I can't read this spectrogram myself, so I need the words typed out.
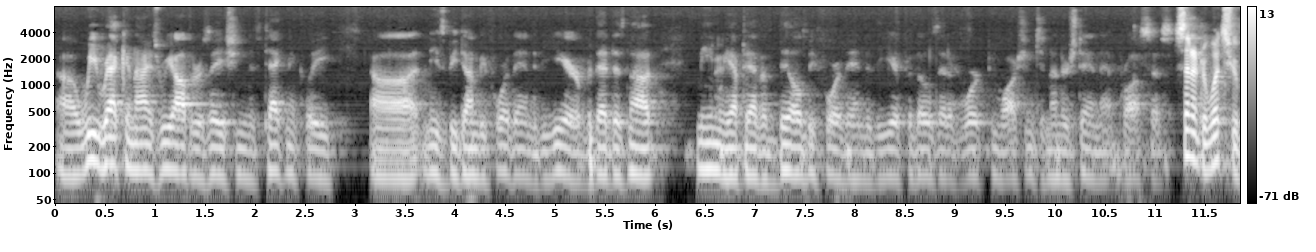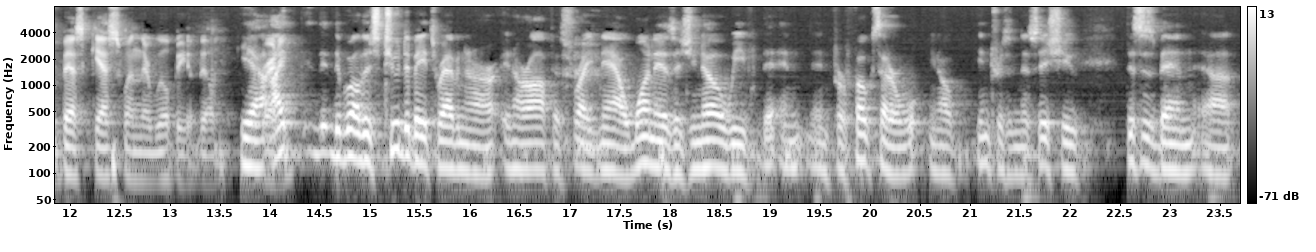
Uh, we recognize reauthorization is technically uh, needs to be done before the end of the year, but that does not mean we have to have a bill before the end of the year. For those that have worked in Washington, understand that process. Senator, what's your best guess when there will be a bill? Yeah, I, Ready? th- well, there's two debates we're having in our, in our office right now. One is, as you know, we've, and, and for folks that are, you know, interested in this issue, this has been, uh,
